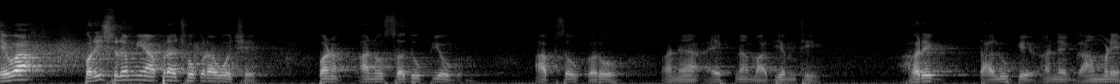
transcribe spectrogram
એવા પરિશ્રમી આપણા છોકરાઓ છે, પણ આનો સદુપયોગ આપ સૌ કરો અને આ એપના માધ્યમથી હરેક તાલુકે અને ગામડે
